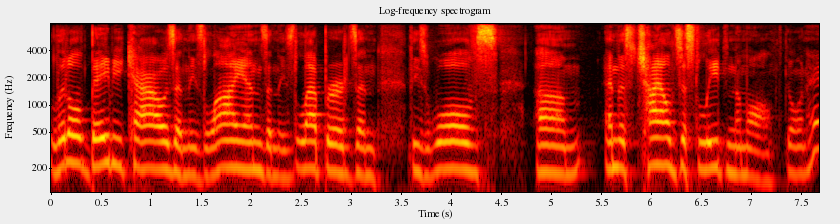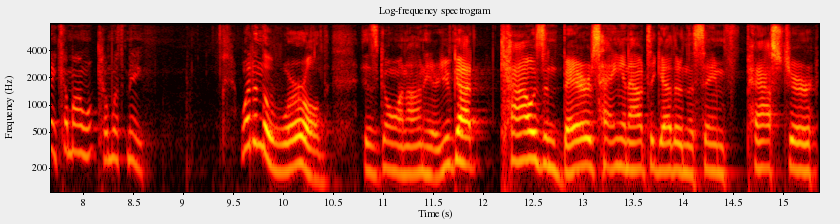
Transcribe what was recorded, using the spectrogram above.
little baby cows and these lions and these leopards and these wolves. Um, and this child's just leading them all, going, hey, come on, come with me. What in the world is going on here? You've got cows and bears hanging out together in the same pasture.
